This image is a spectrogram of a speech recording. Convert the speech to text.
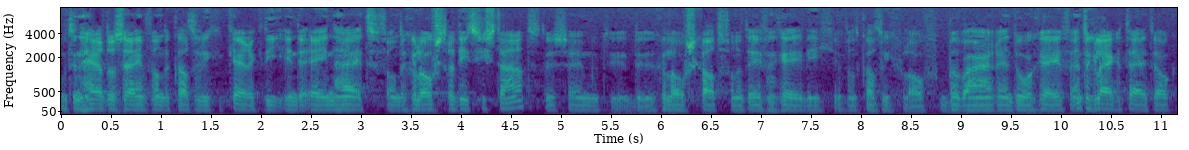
moet een herder zijn van de katholieke kerk die in de eenheid van de geloofstraditie staat. Dus hij moet de geloofschat van het evangelie en van het katholiek geloof bewaren en doorgeven. En tegelijkertijd ook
